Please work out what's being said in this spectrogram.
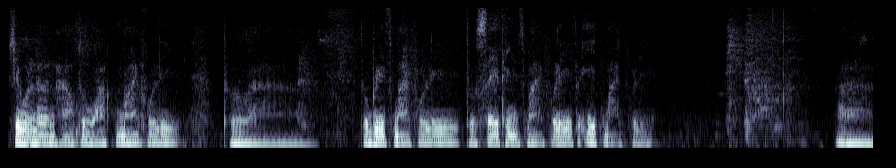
She will learn how to walk mindfully, to uh, to breathe mindfully, to say things mindfully, to eat mindfully. Uh,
